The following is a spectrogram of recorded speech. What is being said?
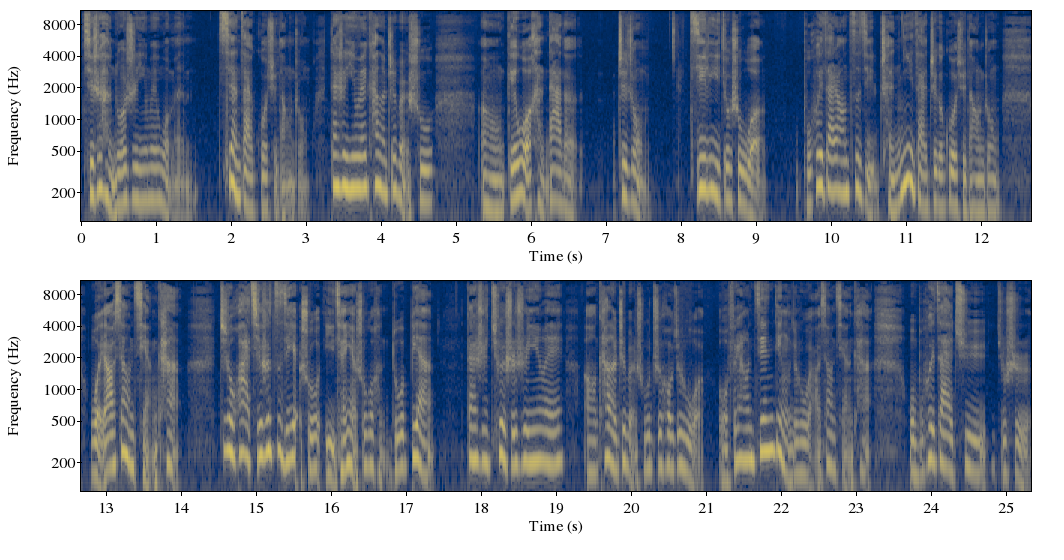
其实很多是因为我们陷在过去当中，但是因为看了这本书，嗯，给我很大的这种激励，就是我不会再让自己沉溺在这个过去当中，我要向前看。这种话其实自己也说，以前也说过很多遍，但是确实是因为，嗯，看了这本书之后，就是我。我非常坚定，就是我要向前看，我不会再去，就是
